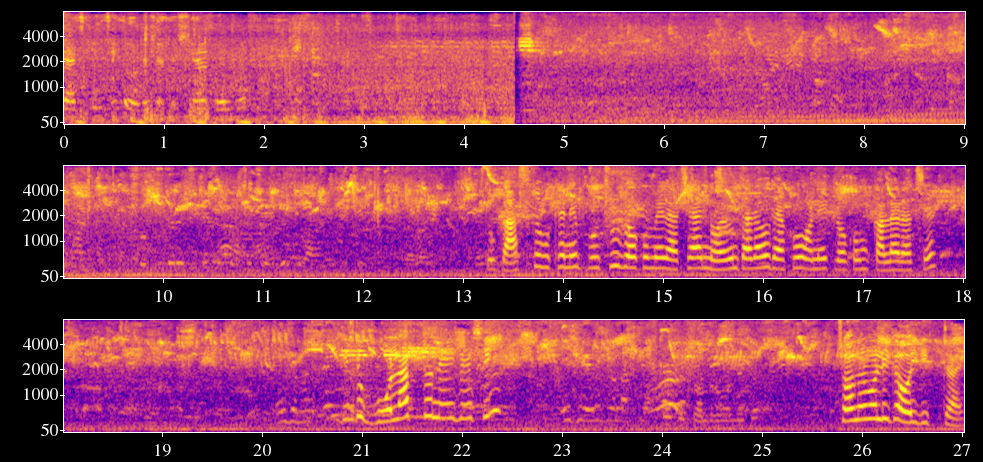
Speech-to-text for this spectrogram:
গাছ কিনছি তোমাদের সাথে শেয়ার করব। গাছ তো ওখানে প্রচুর রকমের আছে আর নয়নতারাও দেখো অনেক রকম কালার আছে। কিন্তু গোলাপ তো নেই বেশি। চন্দ্রমল্লিকা ওই দিকটায়।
